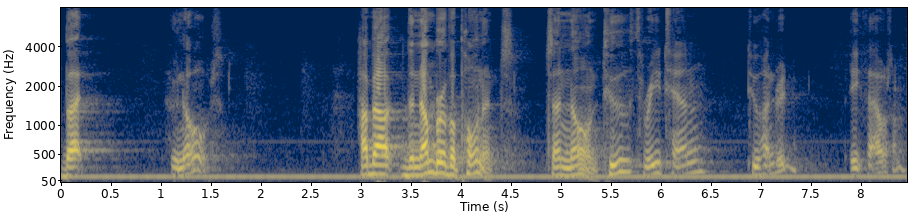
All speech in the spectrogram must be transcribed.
But who knows? How about the number of opponents? It's unknown. Two, three, ten, two hundred, eight thousand?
